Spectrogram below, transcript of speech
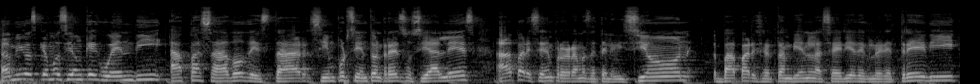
Amigos, qué emoción que Wendy ha pasado de estar 100% en redes sociales a aparecer en programas de televisión, va a aparecer también en la serie de Gloria Trevi,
